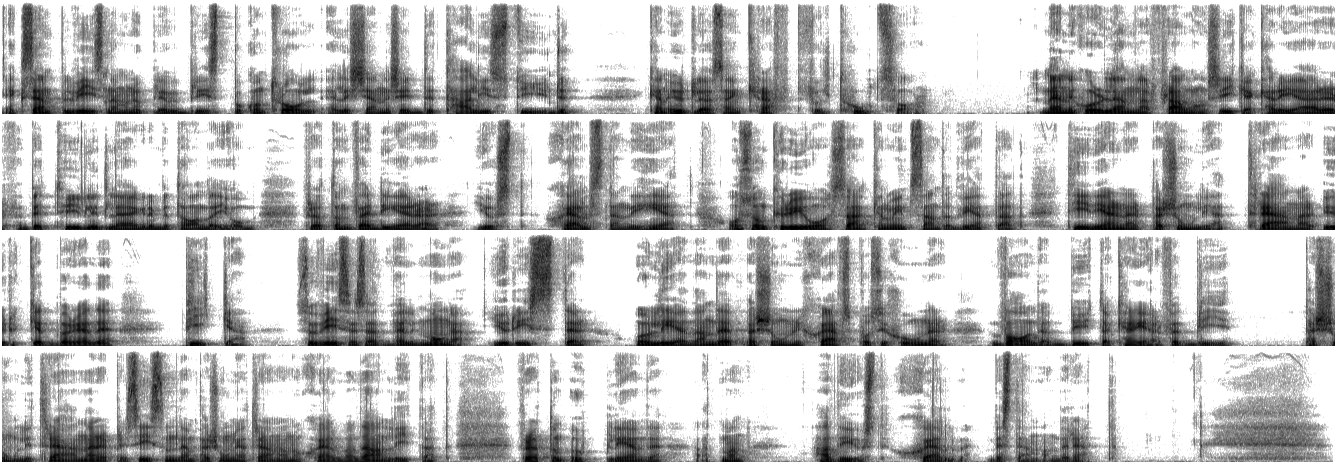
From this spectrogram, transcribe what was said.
exempelvis när man upplever brist på kontroll eller känner sig detaljstyrd, kan utlösa en kraftfullt hotsvar. Människor lämnar framgångsrika karriärer för betydligt lägre betalda jobb för att de värderar just självständighet. Och som kuriosa kan det vara intressant att veta att tidigare när personliga tränaryrket började pika så visade det sig att väldigt många jurister och ledande personer i chefspositioner valde att byta karriär för att bli personlig tränare, precis som den personliga tränaren de själv hade anlitat. För att de upplevde att man hade just självbestämmande rätt.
